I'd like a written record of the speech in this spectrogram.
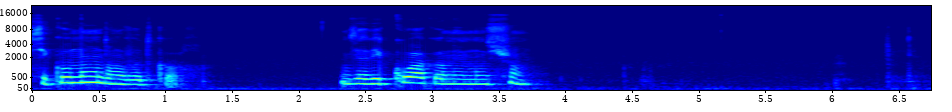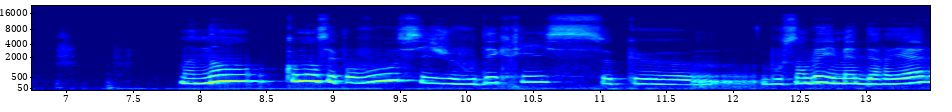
C'est comment dans votre corps? Vous avez quoi comme émotion? Maintenant, comment c'est pour vous si je vous décris ce que vous semblez y mettre derrière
